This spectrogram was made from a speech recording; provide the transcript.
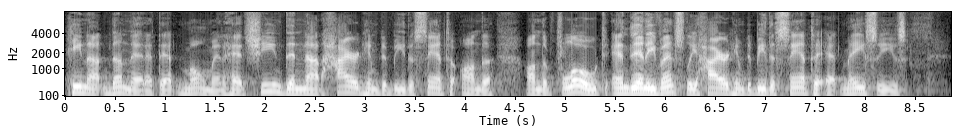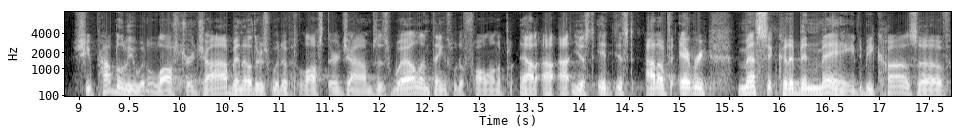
he not done that at that moment, had she then not hired him to be the Santa on the, on the float and then eventually hired him to be the Santa at Macy's, she probably would have lost her job, and others would have lost their jobs as well, and things would have fallen out, out, out- just, it just out of every mess that could have been made because of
